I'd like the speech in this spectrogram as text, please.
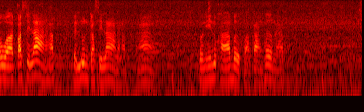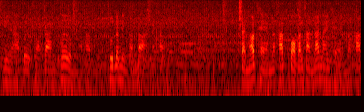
ตัวก็ซิล่านะครับ เป็นรุ่นก็ซิล่านะครับ อ่า ตัวนี้ลูกค้าเบิกฝากลางเพิ่มนะครับ นี่นะครับ เบิกฝากลางเพิ่มนะครับ ชุดละ 1,000 บาทนะครับ แต่น็อตแถมนะครับ ปอกกันสั่นด้านในแถมนะครับ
